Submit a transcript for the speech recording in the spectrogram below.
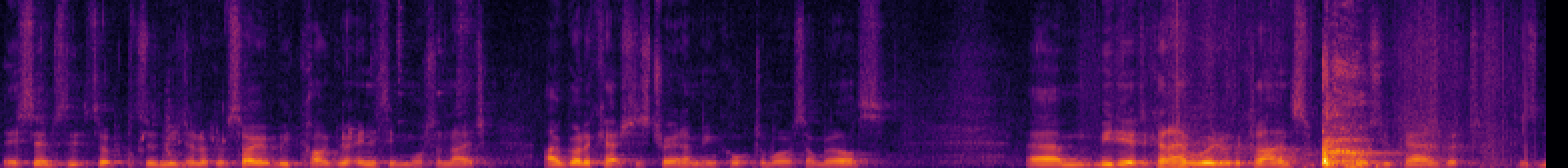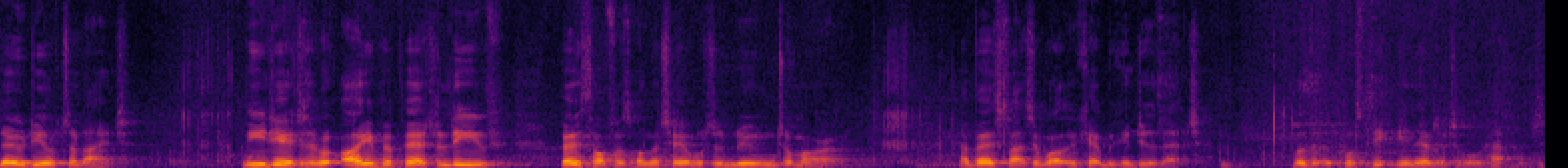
They said to me, look, I'm sorry, we can't do anything more tonight. I've got to catch this train. I'm in court tomorrow somewhere else. Um, mediator, can I have a word with the clients? of course you can, but there's no deal tonight. Mediator, are you prepared to leave both offers on the table to noon tomorrow? And both clients said, well, okay, we can do that. Well, of course, the inevitable happened.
